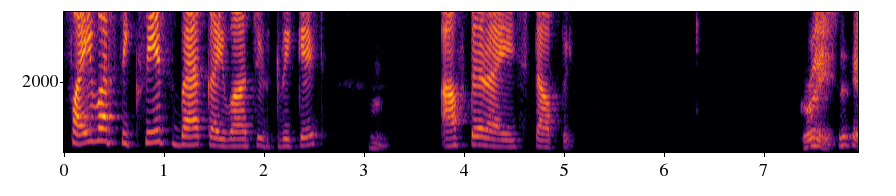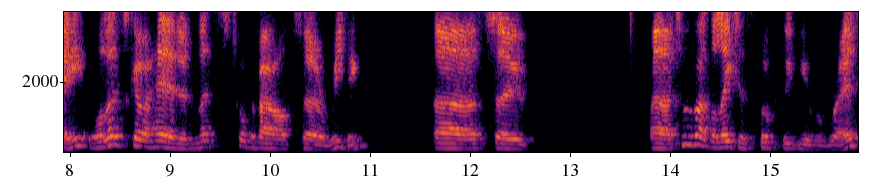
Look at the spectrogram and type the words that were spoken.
five or six years back, I watched cricket. Hmm. After I stopped it. Great. Okay. Well, let's go ahead and let's talk about uh, reading. Uh, so, uh, tell me about the latest book that you've read.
